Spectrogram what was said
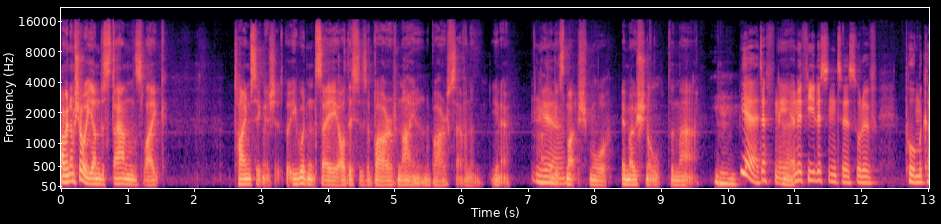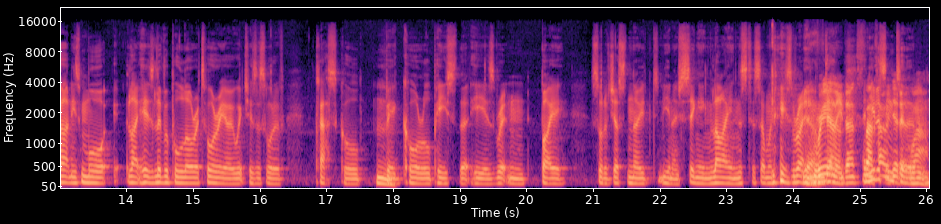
I mean, I'm sure he understands like time signatures, but he wouldn't say, "Oh, this is a bar of nine and a bar of seven, and you know. I Yeah. think it's much more emotional than that. Yeah, definitely. And if you listen to sort of Paul McCartney's more like his Liverpool Oratorio, which is a sort of classical hmm. big choral piece that he has written by sort of just no, you know, singing lines to someone who's writing Yeah. them really? down. That's, and that's how he did it. them. Wow.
